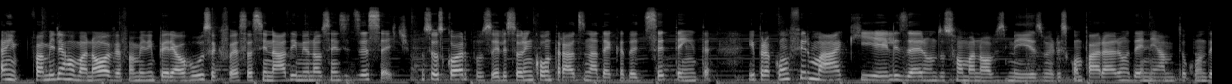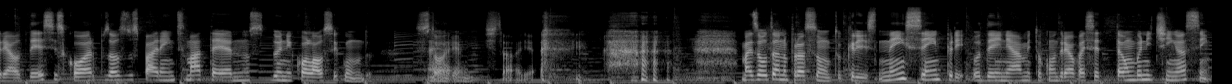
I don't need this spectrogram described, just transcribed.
a família Romanov, a família imperial russa, que foi assassinada em 1917. Os seus corpos eles foram encontrados na década de 70 e para confirmar que eles eram dos Romanovs mesmo, eles compararam o DNA mitocondrial desses corpos aos dos parentes maternos do Nicolau II. História. É, história. Mas voltando pro assunto, Cris, nem sempre o DNA mitocondrial vai ser tão bonitinho assim.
